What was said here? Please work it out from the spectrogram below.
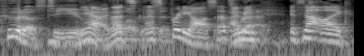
kudos to you. Yeah, Michael that's that's pretty awesome. That's I mean, it's not like,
